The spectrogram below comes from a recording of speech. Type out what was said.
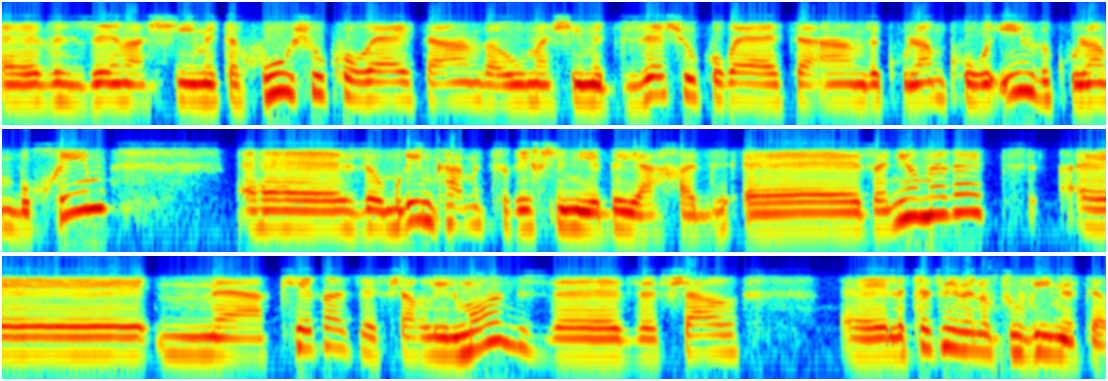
וזה מאשים את ההוא שהוא קורע את העם וההוא מאשים את זה שהוא קורע את העם וכולם קוראים וכולם בוכים ואומרים כמה צריך שנהיה ביחד. ואני אומרת, מהקרע הזה אפשר ללמוד ואפשר לצאת ממנו טובים יותר.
